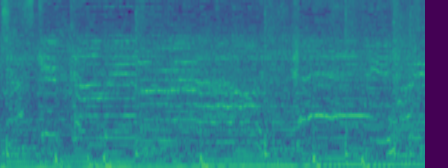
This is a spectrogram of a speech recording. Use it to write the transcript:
Just keep coming around. Hey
